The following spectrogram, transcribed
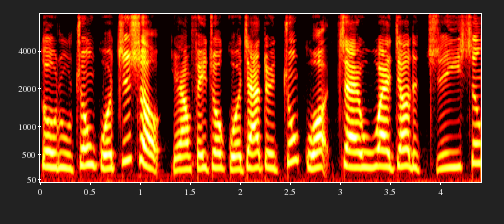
落入中国之手，也让非洲国家对中国债务外交的质疑声。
